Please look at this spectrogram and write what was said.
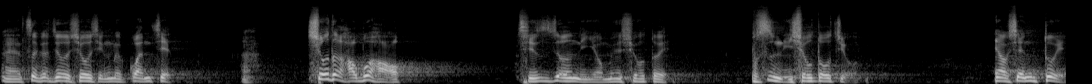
嗯，这个就是修行的关键，啊，修的好不好？其实就是你有没有修对，不是你修多久，要先对，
